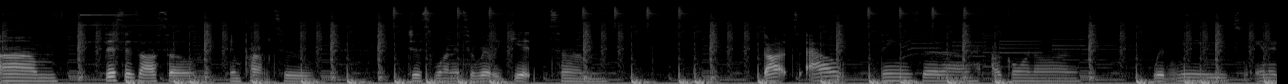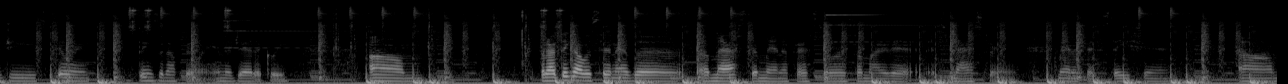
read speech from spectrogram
Um, this is also impromptu just wanted to really get some thoughts out, things that uh, are going on with me, some energies, feeling things that I'm feeling energetically. Um, but I think I was sent as a, a master manifestor or somebody that is mastering manifestation. Um,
